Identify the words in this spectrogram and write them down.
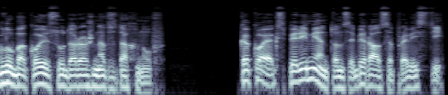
глубоко и судорожно вздохнув. Какой эксперимент он собирался провести?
